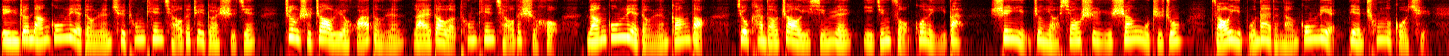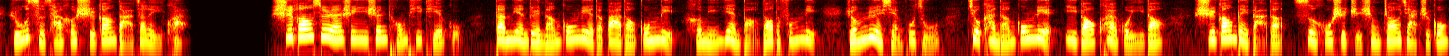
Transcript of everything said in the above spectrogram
领着南宫烈等人去通天桥的这段时间，正是赵月华等人来到了通天桥的时候。南宫烈等人刚到，就看到赵一行人已经走过了一半，身影正要消失于山雾之中。早已不耐的南宫烈便冲了过去，如此才和石刚打在了一块。石刚虽然是一身铜皮铁骨，但面对南宫烈的霸道功力和明艳宝刀的锋利，仍略显不足。就看南宫烈一刀快过一刀，石刚被打的似乎是只剩招架之功，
